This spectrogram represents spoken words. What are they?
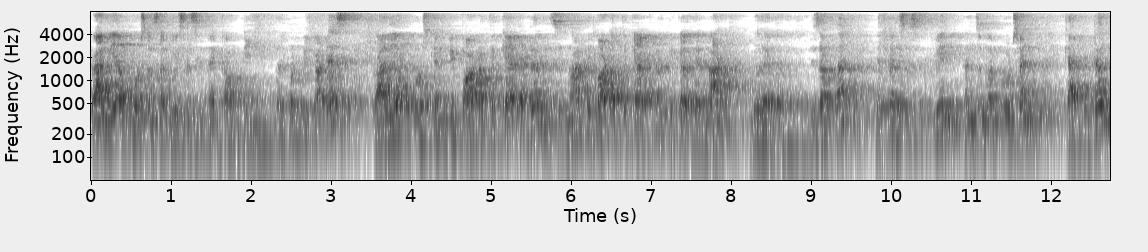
value of goods and services in the accounting. That could be called as value of goods can be part of the capital. This is not the part of the capital because they are not durable. These are the differences between consumer goods and capital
